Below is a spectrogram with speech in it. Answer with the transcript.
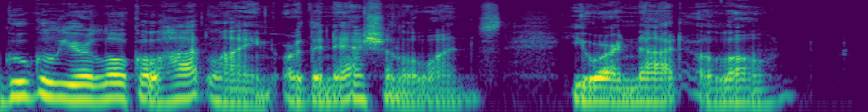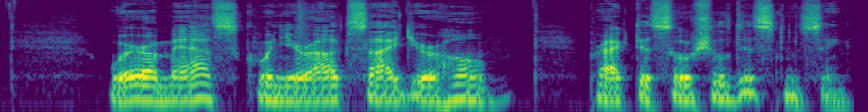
Google your local hotline or the national ones. You are not alone. Wear a mask when you're outside your home. Practice social distancing.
